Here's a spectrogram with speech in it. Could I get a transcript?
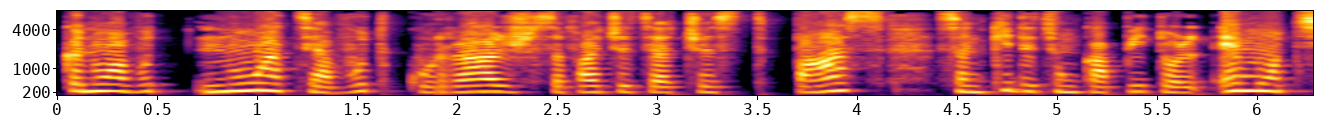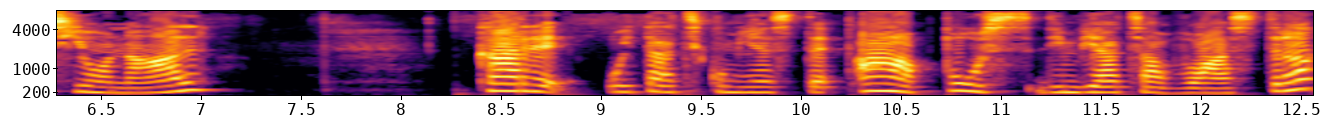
că nu, avut, nu ați avut curaj să faceți acest pas, să închideți un capitol emoțional care, uitați cum este, a pus din viața voastră,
